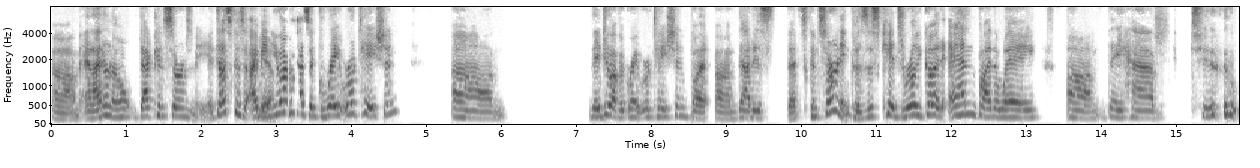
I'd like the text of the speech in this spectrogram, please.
Um, and I don't know, that concerns me. It does because I mean, yeah. UM has a great rotation. Um, they do have a great rotation, but um, that is that's concerning because this kid's really good. And by the way, um, they have two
